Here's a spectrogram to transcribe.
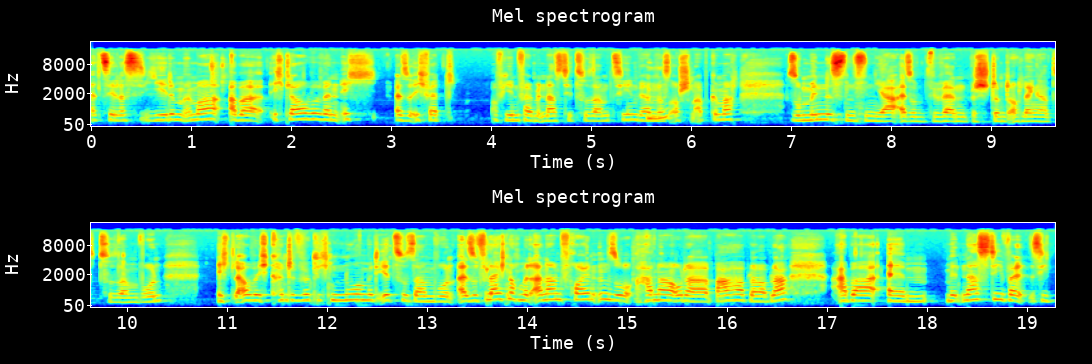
erzähle das jedem immer, aber ich glaube, wenn ich, also ich werde auf jeden Fall mit Nasti zusammenziehen. Wir haben das auch schon abgemacht. So mindestens ein Jahr, also wir werden bestimmt auch länger zusammen wohnen. ich glaube, ich könnte wirklich nur mit ihr zusammen wohnen. Also vielleicht noch mit anderen Freunden, so Hanna oder Baha, bla bla bla. Aber ähm, mit Nasti, weil sie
